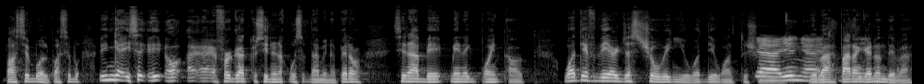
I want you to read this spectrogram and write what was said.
Possible, possible. Yun nga, isa, eh, oh, I, I forgot ko sino nakusap namin. No? Pero sinabi, may nag-point out, what if they are just showing you what they want to show Yeah, you? yun nga. Diba? It's Parang ganun, di ba?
